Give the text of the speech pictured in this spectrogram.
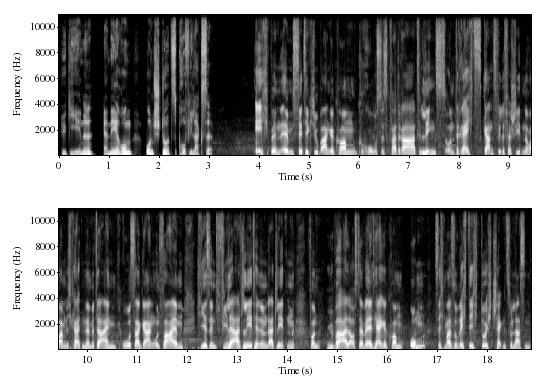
Hygiene, Ernährung und Sturzprophylaxe. Ich bin im City Cube angekommen. Großes Quadrat, links und rechts ganz viele verschiedene Räumlichkeiten, in der Mitte ein großer Gang und vor allem hier sind viele Athletinnen und Athleten von überall aus der Welt hergekommen, um sich mal so richtig durchchecken zu lassen.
